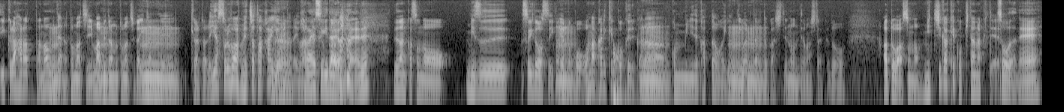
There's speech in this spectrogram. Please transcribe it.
いくら払ったの？うん。みたいな友達に、まあ、ベトナムの友達がいたんで、うん。聞かれたら「いやそれはめっちゃ高いよ」みたいな言われたりとか。払いすぎだよみたいなね。でなんかその水水道水がやっぱこうお腹に結構くるから、うん。コンビニで買った方がいいって言われたりとかして飲んでましたけど、あとはその道が結構汚くてそうだね。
